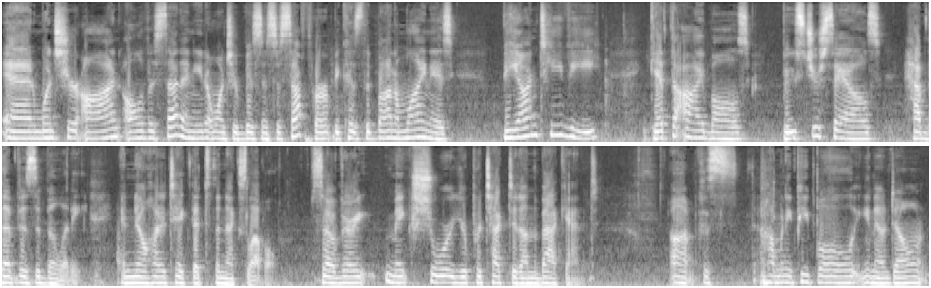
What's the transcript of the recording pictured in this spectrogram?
And once you're on, all of a sudden, you don't want your business to suffer because the bottom line is be on TV, get the eyeballs, boost your sales, have that visibility, and know how to take that to the next level. So, very make sure you're protected on the back end. Because how many people, you know, don't.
